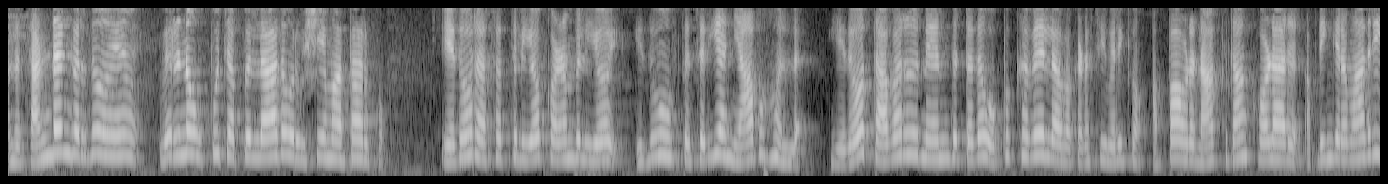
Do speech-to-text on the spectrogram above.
அந்த சண்டைங்கிறதும் வெறும் உப்பு சப்பு இல்லாத ஒரு விஷயமாக தான் இருக்கும். ஏதோ ரசத்துலேயோ குழம்புலையோ இதுவும் இப்போ சரியாக ஞாபகம் இல்லை. ஏதோ தவறு நேர்ந்துட்டதை ஒப்புக்கவே இல்லை அவள் கடைசி வரைக்கும். அப்பாவோட நாக்கு தான் கோளாறு அப்படிங்கிற மாதிரி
